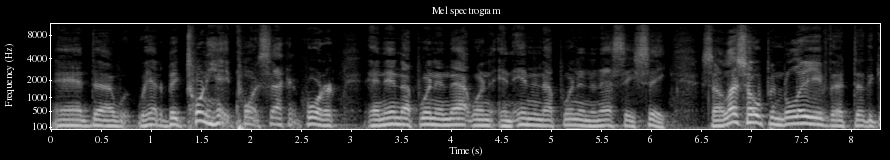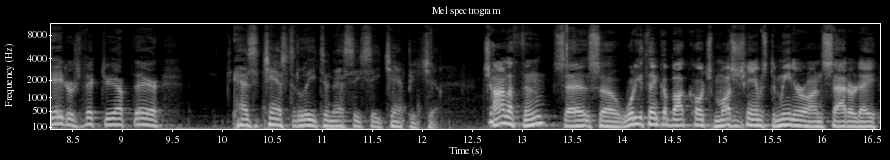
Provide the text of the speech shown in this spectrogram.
and uh, we had a big 28 point second quarter and end up winning that one and ended up winning an SEC. So let's hope and believe that uh, the Gators' victory up there has a chance to lead to an SEC championship. Jonathan says, uh, "What do you think about Coach Muschamp's demeanor on Saturday?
